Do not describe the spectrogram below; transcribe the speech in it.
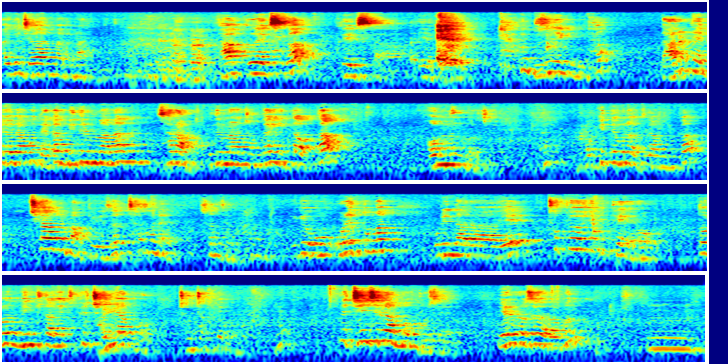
아 이거 제가 한 말은 아닙니다. 다 그 X가 그 X다. 예. 그 무슨 얘기입니까? 나를 대변하고 내가 믿을 만한 사람, 믿을 만한 정당이 있다 없다? 없는 거죠. 예? 없기 때문에 어떻게 합니까? 최악을 막기 위해서 차선의 선택을 하는 거예요. 이게 오, 오랫동안 우리나라의 투표 행태로 또는 민주당의 투표 전략으로 정착되어 온 거거든요. 근데 진실을 한번 보세요. 예를 들어서 여러분, 음,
